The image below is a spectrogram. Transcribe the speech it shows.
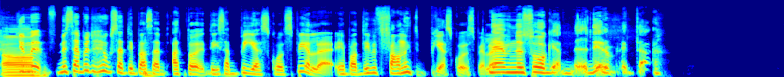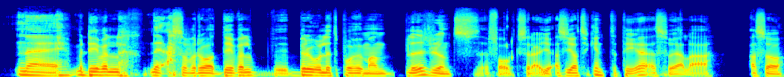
Ja. Ja, men, men sen började Hugo säga att det är, bara så här, att det är så här B-skådespelare. Jag bara, det är fan inte B-skådespelare. Nej men nu såg jag, nej det är de väl inte. Nej, men det är väl, nej, alltså vadå, det är väl, beror lite på hur man blir runt folk. Sådär. Jag- Alltså, jag tycker inte det är så jävla... Alltså,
